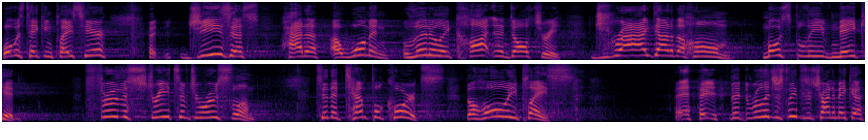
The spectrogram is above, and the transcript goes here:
What was taking place here? Uh, Jesus had a, a woman literally caught in adultery, dragged out of the home, most believe naked, through the streets of Jerusalem to the temple courts, the holy place. The religious leaders are trying to make a,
